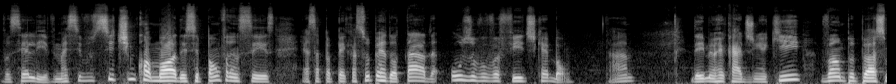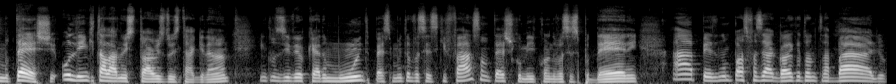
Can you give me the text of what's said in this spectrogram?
você é livre. Mas se, se te incomoda esse pão francês, essa pepeca super dotada, usa o Vulva Fit, que é bom, tá? Dei meu recadinho aqui. Vamos pro próximo teste? O link tá lá no stories do Instagram. Inclusive, eu quero muito, peço muito a vocês que façam o teste comigo quando vocês puderem. Ah, Pedro, não posso fazer agora que eu tô no trabalho.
